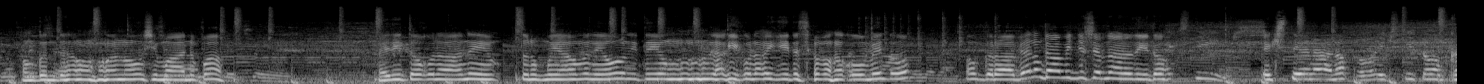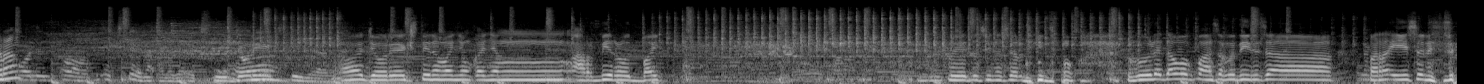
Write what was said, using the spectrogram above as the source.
Yung Ang ganda ng ano, Shimano pa. clits, oh. Ay dito ako na ano eh, tunog mayaman eh. Oh, ito yung lagi ko nakikita sa mga comment oh. Oh, grabe. Anong gamit niyo sir na ano dito? XT. XT na ano? Oh, XT to. Crank? Component. Oh, XT nakalagay XT. Jory XT yan. Oh, Jory XT naman yung kanyang RB road bike. Pwede si na sir dito. Nagulat ako magpasok ko dito sa paraiso ni sir.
